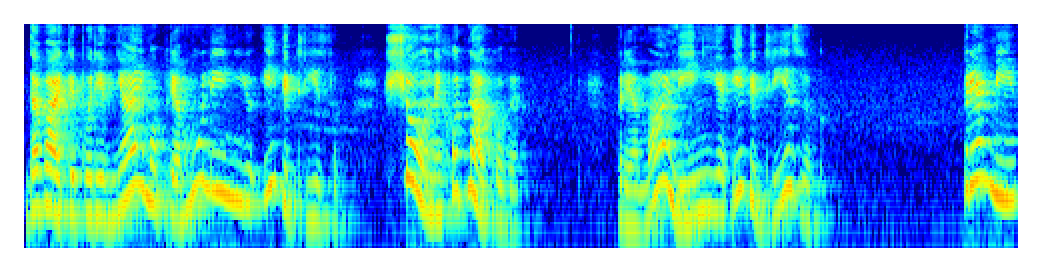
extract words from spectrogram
Давайте порівняємо пряму лінію і відрізок. Що у них однакове? Пряма лінія і відрізок прямі,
